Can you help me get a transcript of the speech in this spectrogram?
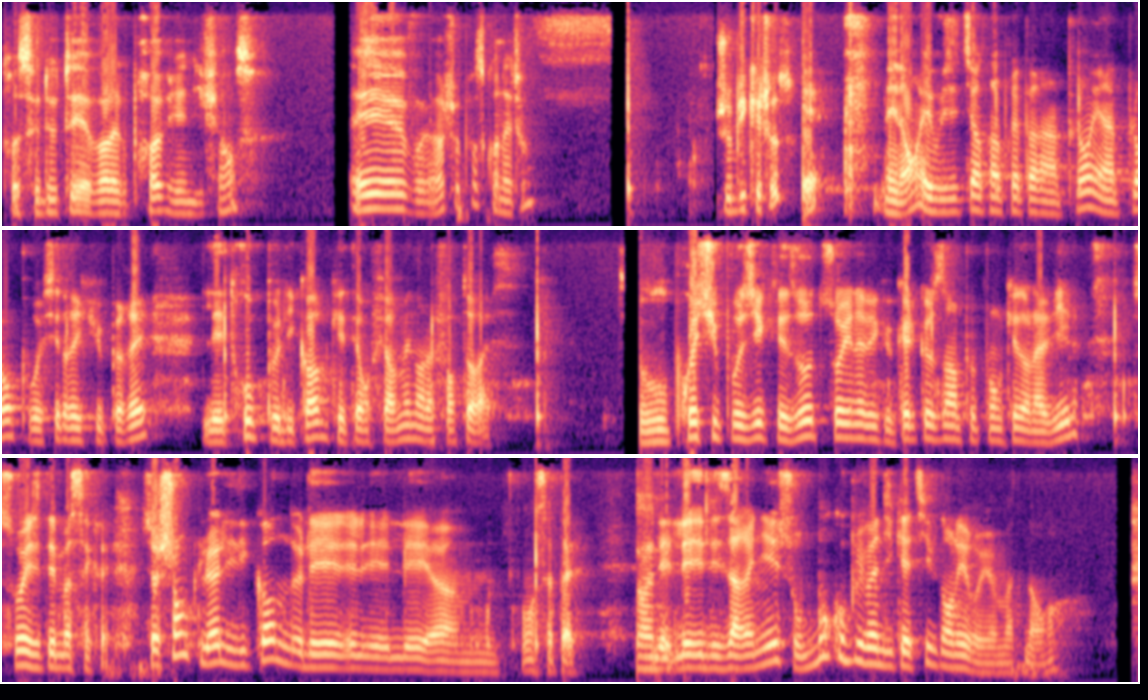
Entre se douter et avoir la preuve, il y a une différence. Et voilà, je pense qu'on a tout. J'oublie quelque chose? Mais non, et vous étiez en train de préparer un plan, et un plan pour essayer de récupérer les troupes licornes qui étaient enfermées dans la forteresse. Vous présupposiez que les autres, soit il n'y en avait que quelques-uns un peu planqués dans la ville, soit ils étaient massacrés. Sachant que là, les licornes, les... les, les, euh, comment s'appelle? Les, les- les araignées sont beaucoup plus vindicatives dans les rues hein, maintenant. hein.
